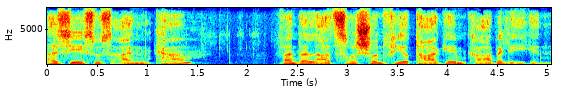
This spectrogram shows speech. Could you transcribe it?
als Jesus ankam, fand er Lazarus schon vier Tage im Grabe liegen.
